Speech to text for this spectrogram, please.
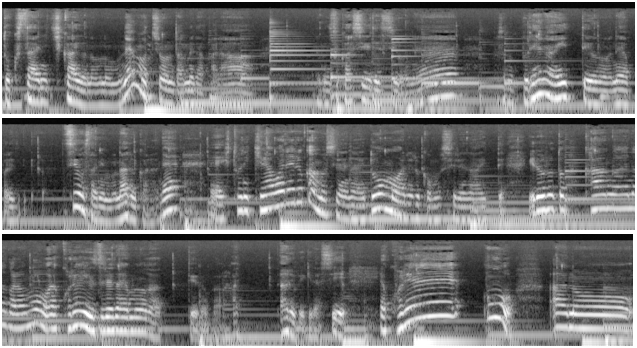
独裁に近いようなものもねもちろんダメだから難しいですよね。そのブレないっていうのはねやっぱり強さにもなるからね、えー、人に嫌われるかもしれない。どう思われるかもしれないって。いろいろと考えながらもいやこれは譲れないものだっていうのがあるべきだしいやこれをあの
